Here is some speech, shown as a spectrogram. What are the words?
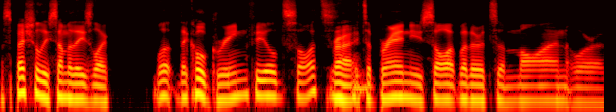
especially some of these like what they call greenfield sites. Right. It's a brand new site, whether it's a mine or a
